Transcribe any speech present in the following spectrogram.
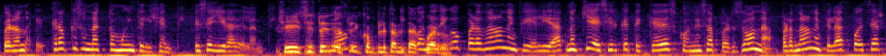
Pero no- creo que es un acto muy inteligente, es seguir adelante. Sí, sí, estoy, ¿no? estoy completamente Y de cuando acuerdo. digo perdonar una infidelidad, no quiere decir que te quedes con esa persona. Perdonar una infidelidad puede ser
